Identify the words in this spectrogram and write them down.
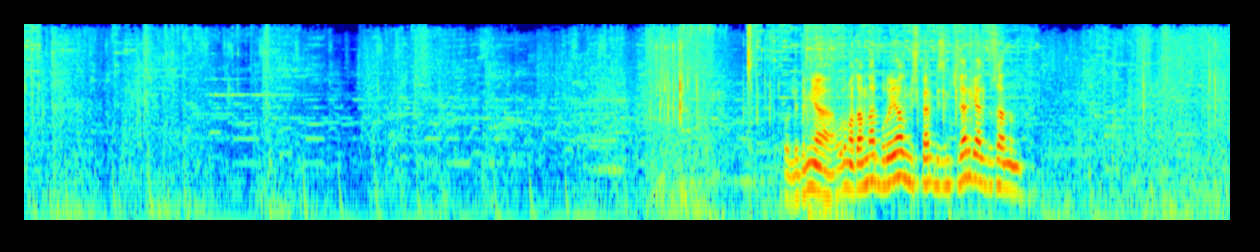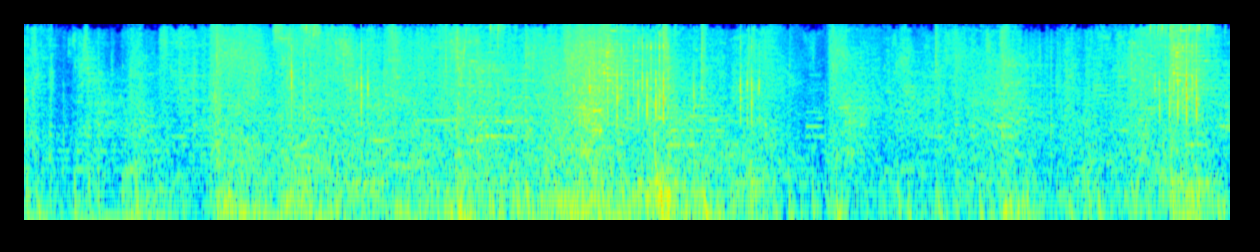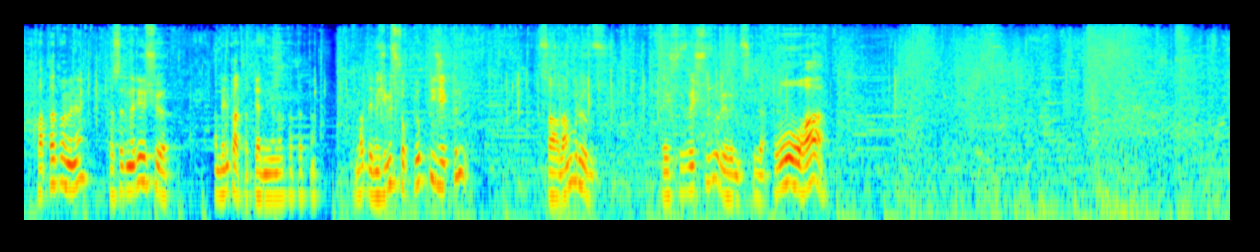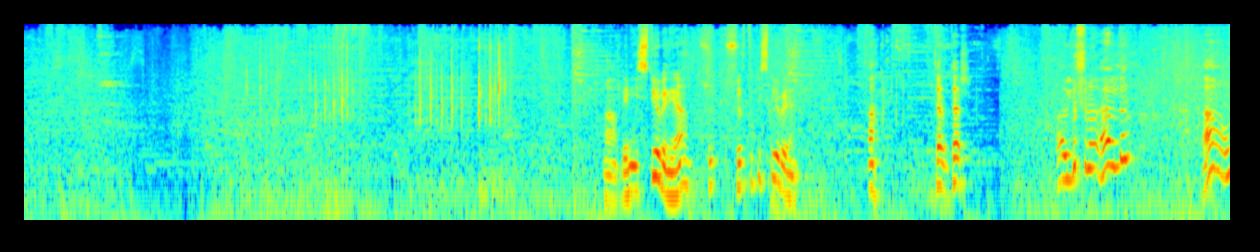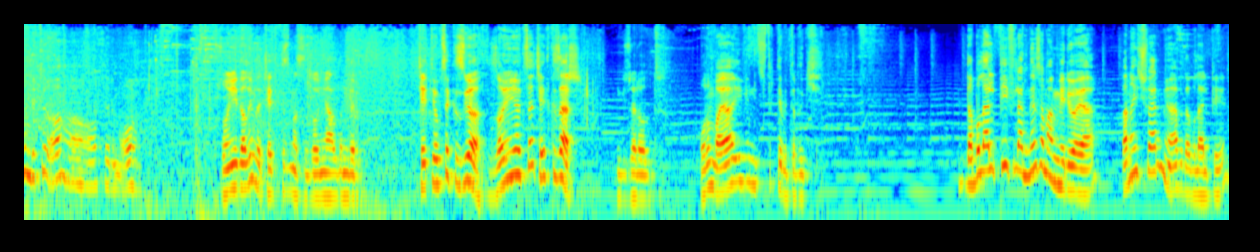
Trolledim ya. Oğlum adamlar burayı almış. Ben bizimkiler geldi sandım. Patlatma beni. Kasada nereye yaşıyor? Beni patlat gel milyonları patlatma. Allah demecimiz çok yok diyecektim. Sağlam vuruyoruz. 500-500 vuruyor benim skill'ler. Oha! Ha beni istiyor beni ya. Sür, sürtük istiyor beni. Hah. Biter biter. Ha öldür şunu. Ha öldür. Ha oğlum bitir. Ah ah, aferin. Oh. Zonya'yı da alayım da chat kızmasın. Zonya aldım derim. Chat yoksa kızıyor. Zonya yoksa chat kızar. Güzel oldu. Oğlum bayağı iyi win streak'le bitirdik. Double LP falan ne zaman veriyor ya? Bana hiç vermiyor abi Double LP'yi.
